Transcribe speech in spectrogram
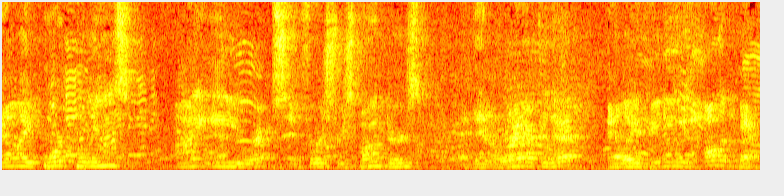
LA Port Police, IE reps and first responders, and then right after that, LAPD Hollenbeck.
